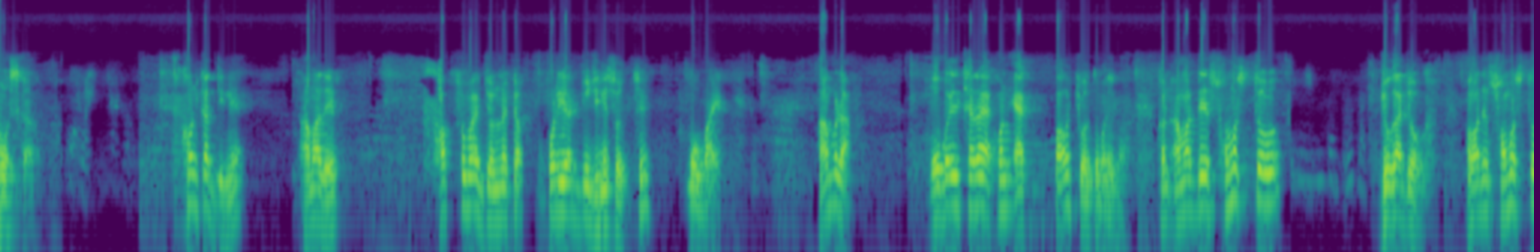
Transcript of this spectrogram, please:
নমস্কার। এখনকার দিনে আমাদের সব সময়ের জন্য একটা অপরিহার্য জিনিস হচ্ছে মোবাইল। আমরা মোবাইল ছাড়া এখন এক পাও চলতে পারি না। কারণ আমাদের সমস্ত যোগাযোগ, আমাদের সমস্ত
